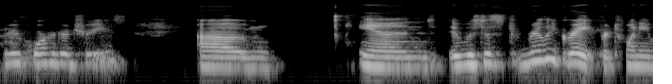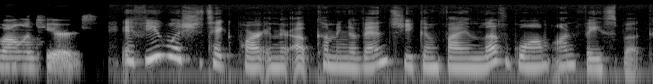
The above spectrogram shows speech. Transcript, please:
three or 400 trees. Um, and it was just really great for 20 volunteers. If you wish to take part in their upcoming events, you can find Love Guam on Facebook.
